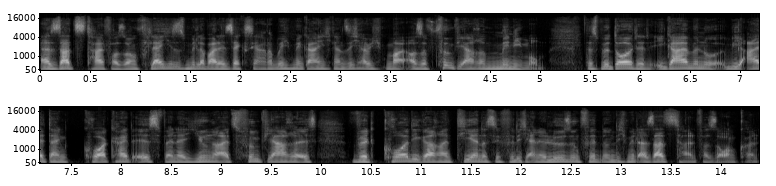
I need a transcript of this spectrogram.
Ersatzteilversorgung. Vielleicht ist es mittlerweile 6 Jahre, da bin ich mir gar nicht ganz sicher. Ich mal, also 5 Jahre Minimum. Das bedeutet, egal wenn du, wie alt dein Core Kite ist, wenn er jünger als 5 Jahre ist, wird Core dir garantieren, dass sie für dich eine Lösung finden und dich mit Ersatzteilen versorgen können.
